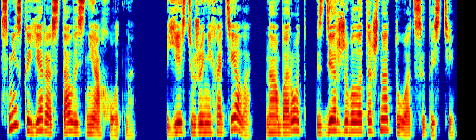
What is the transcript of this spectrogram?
С миской я рассталась неохотно. Есть уже не хотела, наоборот, сдерживала тошноту от сытости.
